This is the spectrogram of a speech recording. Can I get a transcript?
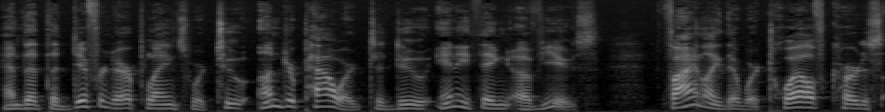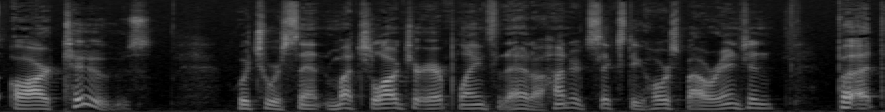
and that the different airplanes were too underpowered to do anything of use. Finally, there were 12 Curtiss R 2s which were sent much larger airplanes that had a 160 horsepower engine, but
